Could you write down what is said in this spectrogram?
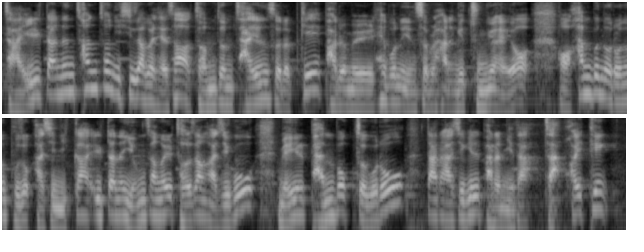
자, 일단은 천천히 시작을 해서 점점 자연스럽게 발음을 해보는 연습을 하는 게 중요해요. 어, 한 분으로는 부족하시니까 일단은 영상을 저장하시고 매일 반복적으로 따라 하시길 바랍니다. 자, 화이팅!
